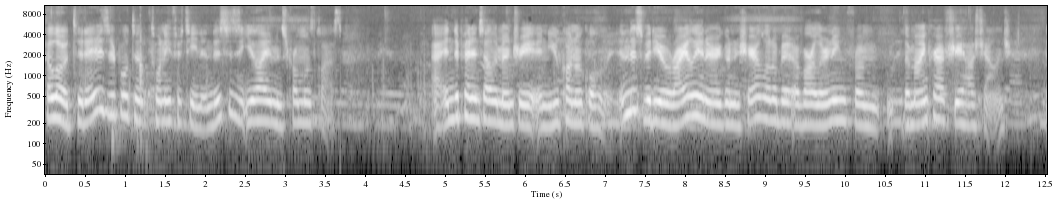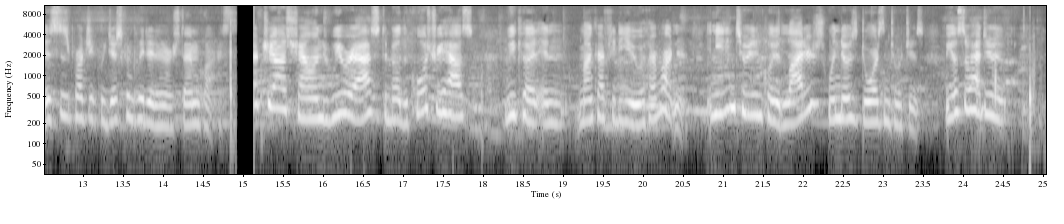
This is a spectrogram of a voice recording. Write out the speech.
Hello, today is April 10th, 2015, and this is Eli and Ms. Cromwell's class at Independence Elementary in Yukon, Oklahoma. In this video, Riley and I are going to share a little bit of our learning from the Minecraft Treehouse Challenge. This is a project we just completed in our STEM class. Minecraft Treehouse Challenge, we were asked to build the coolest treehouse we could in Minecraft EDU with our partner. It needed to include ladders, windows, doors, and torches. We also had to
